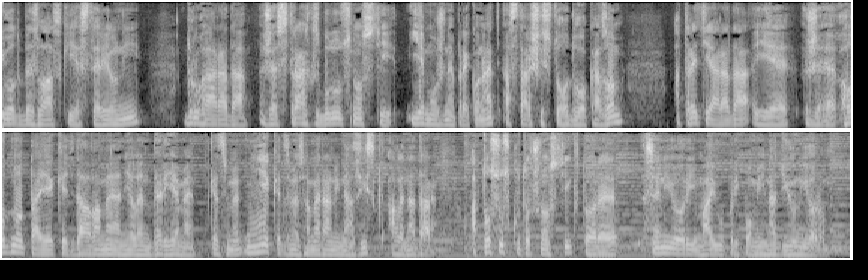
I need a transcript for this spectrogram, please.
život bez lásky je sterilný. Druhá rada, že strach z budúcnosti je možné prekonať a starší z toho dôkazom. A tretia rada je, že hodnota je, keď dávame a nielen berieme. Keď sme, nie keď sme zameraní na zisk, ale na dar. A to sú skutočnosti, ktoré seniori majú pripomínať juniorom.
